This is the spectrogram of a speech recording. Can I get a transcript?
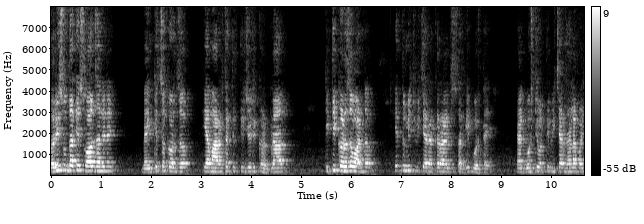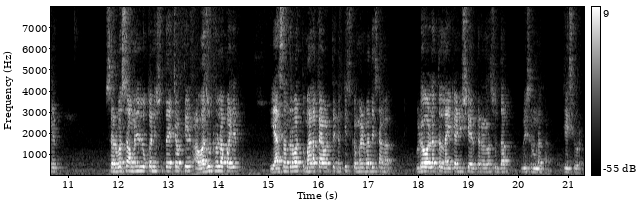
तरीसुद्धा ते सॉल्व्ह झाले नाही. बँकेचं कर्ज या महाराष्ट्रातील तिजोरी खडखडाट किती कर्ज वाढलं हे तुम्हीच विचार करायसारखी गोष्ट आहे. या गोष्टीवरती विचार झाला पाहिजे सर्वसामान्य लोकांनी सुद्धा याच्यावरती आवाज उठवला पाहिजे या संदर्भात तुम्हाला काय वाटते नक्कीच कमेंटमध्ये सांगा. व्हिडिओ आवडला तर लाईक आणि शेअर करायला सुद्धा विसरू नका. जय शिवराय.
